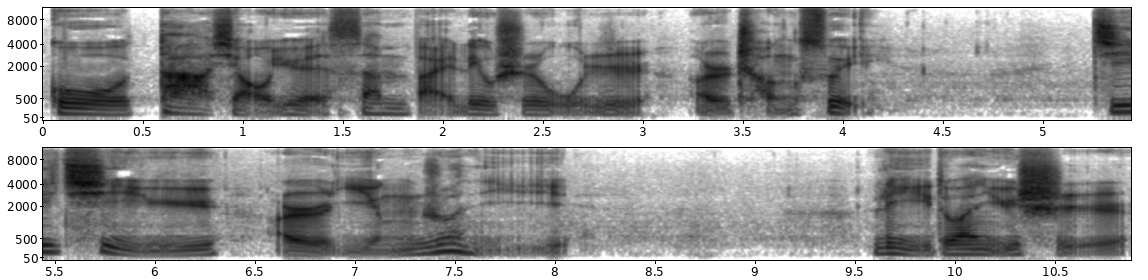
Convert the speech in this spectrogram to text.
故大小月三百六十五日而成岁，积气于而盈润矣。立端于始，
